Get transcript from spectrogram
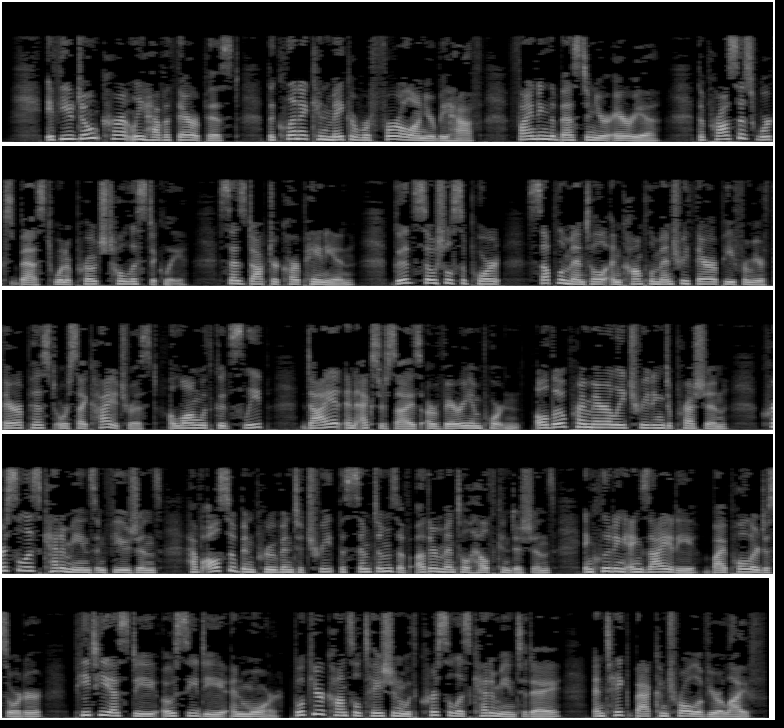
If you don't currently have a therapist, the clinic can make a referral on your behalf, finding the best in your area. The process works best when approached holistically, says Dr. Carpanian. Good social support, supplemental and complementary therapy from your therapist or psychiatrist, along with good sleep, diet, and exercise are very important. Although primarily treating depression, Chrysalis ketamine's infusions have also been proven to treat the symptoms of other mental health conditions, including bipolar disorder, PTSD, OCD, and more. Book your consultation with Chrysalis Ketamine today and take back control of your life.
